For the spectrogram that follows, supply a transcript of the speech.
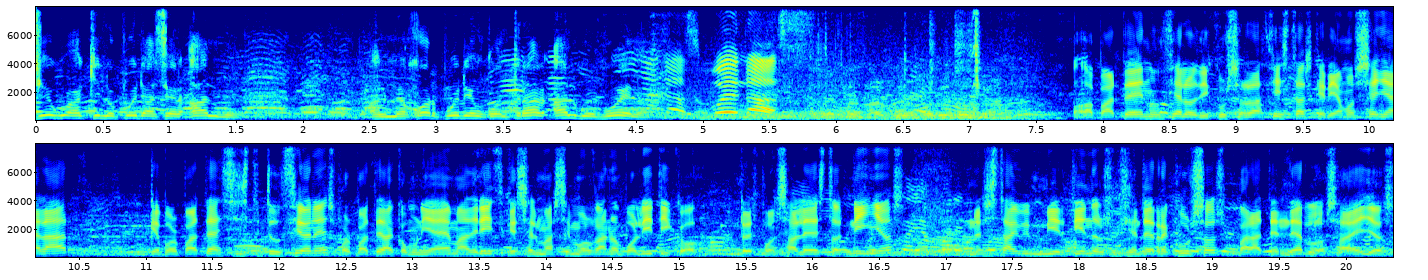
llego aquí lo puedo hacer algo. A lo mejor puedo encontrar algo bueno. Buenas. Aparte de denunciar los discursos racistas, queríamos señalar que por parte de las instituciones, por parte de la Comunidad de Madrid, que es el máximo órgano político responsable de estos niños, no se está invirtiendo los suficientes recursos para atenderlos a ellos.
